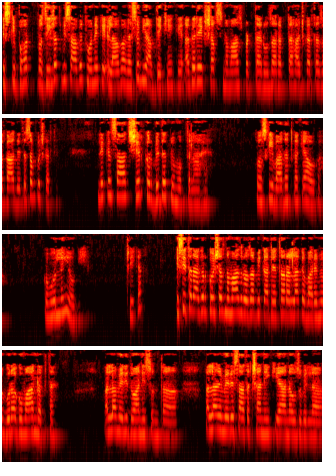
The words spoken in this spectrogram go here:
اس کی بہت فضیلت بھی ثابت ہونے کے علاوہ ویسے بھی آپ دیکھیں کہ اگر ایک شخص نماز پڑھتا ہے، روزہ رکھتا ہے، حج کرتا ہے زکات دیتا ہے، سب کچھ کرتا ہے، لیکن ساتھ شرک اور بدت میں مبتلا ہے، تو اس کی عبادت کا کیا ہوگا؟ قبول نہیں ہوگی۔ ٹھیک ہے نا؟ اسی طرح اگر کوئی شخص نماز روزہ بھی کر لیتا اور اللہ کے بارے میں برا گمان رکھتا ہے، اللہ میری دعا نہیں سنتا، اللہ نے میرے ساتھ اچھا نہیں کیا نوز باللہ۔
